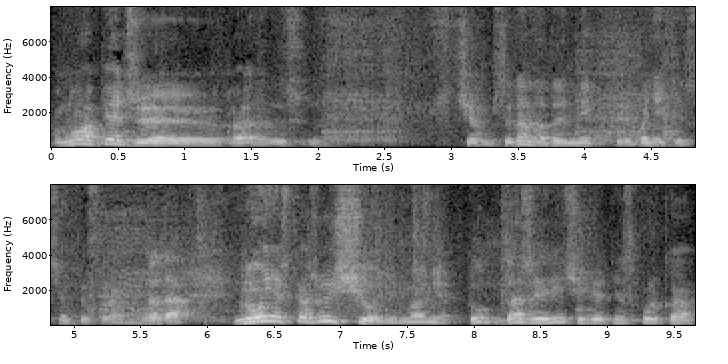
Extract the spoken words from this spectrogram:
Но опять же, а, с чем, всегда надо иметь понятие, с чем ты сравниваешь. Ну да. Но я скажу еще один момент. Тут даже речь идет не сколько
